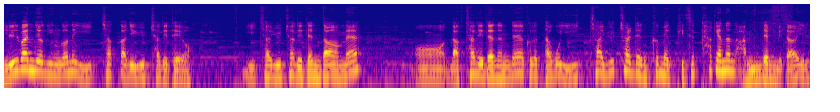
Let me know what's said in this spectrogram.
일반적인 거는 2차까지 유찰이 돼요. 2차 유찰이 된 다음에 어, 낙찰이 되는데 그렇다고 2차 유찰된 금액 비슷하게는 안 됩니다. 일,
